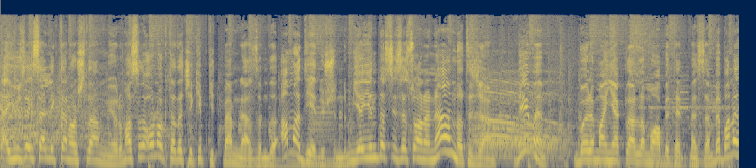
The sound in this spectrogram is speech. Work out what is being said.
Ya yüzeysellikten hoşlanmıyorum. Aslında o noktada çekip gitmem lazımdı. Ama diye düşündüm. Yayında size sonra ne anlatacağım? Değil mi? Böyle manyaklarla muhabbet etmesem. Ve bana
